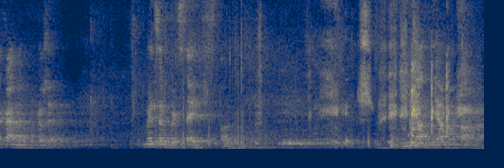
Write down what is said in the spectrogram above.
На камеру покажи. Ми це в бекстейдж ставимо. Я, я матака.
